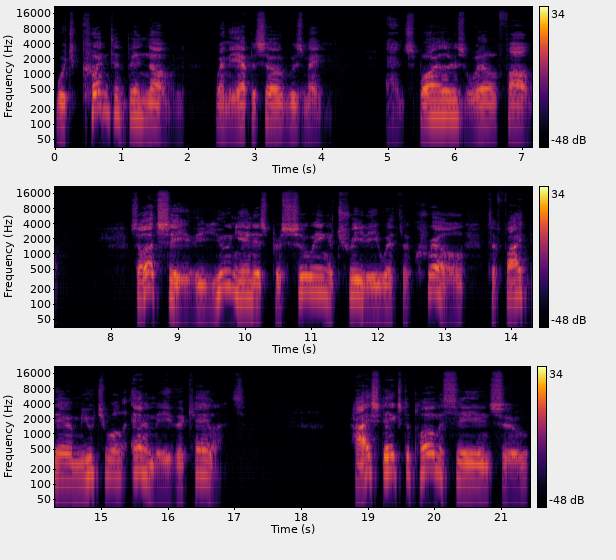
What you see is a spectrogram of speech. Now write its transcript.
which couldn't have been known when the episode was made. And spoilers will follow. So let's see. The Union is pursuing a treaty with the Krill to fight their mutual enemy, the Kaylons. High stakes diplomacy ensue,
